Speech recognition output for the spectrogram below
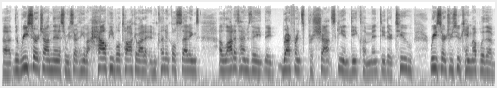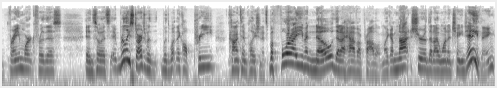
uh, the research on this, or we start thinking about how people talk about it in clinical settings, a lot of times they, they reference Prochaska and DiClemente. They're two researchers who came up with a framework for this. And so it's, it really starts with, with what they call pre contemplation. It's before I even know that I have a problem. Like, I'm not sure that I want to change anything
